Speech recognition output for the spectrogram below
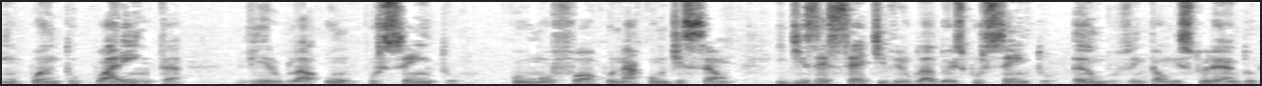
enquanto 40,1% com o foco na condição e 17,2% ambos, então misturando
